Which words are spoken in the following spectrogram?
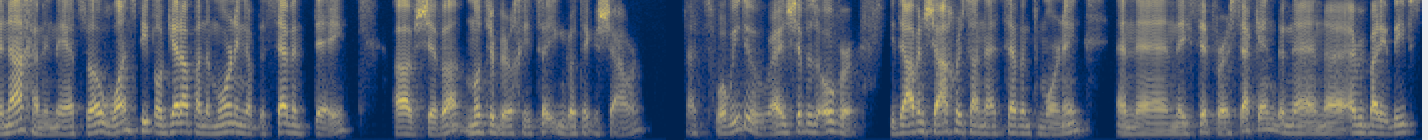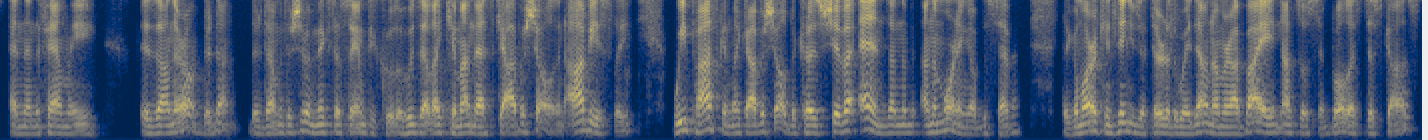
Menachem in Me'atzlo. Once people get up on the morning of the seventh day, of Shiva, Mutter Birchitza, you can go take a shower. That's what we do, right? Shiva's over. You daven Shachris on that seventh morning, and then they sit for a second, and then uh, everybody leaves, and then the family is on their own. They're done. They're done with their Shiva. Mix Asayim Kikula. Who's that like Kiman? That's Ka'abashol. And obviously, we paskin like Abba Shaul because Shiva ends on the on the morning of the seventh. The Gemara continues a third of the way down. Amar Abaye, not so simple. Let's discuss.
